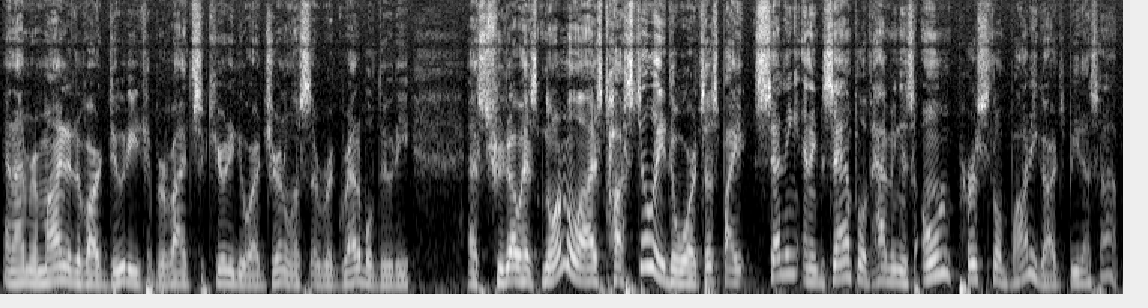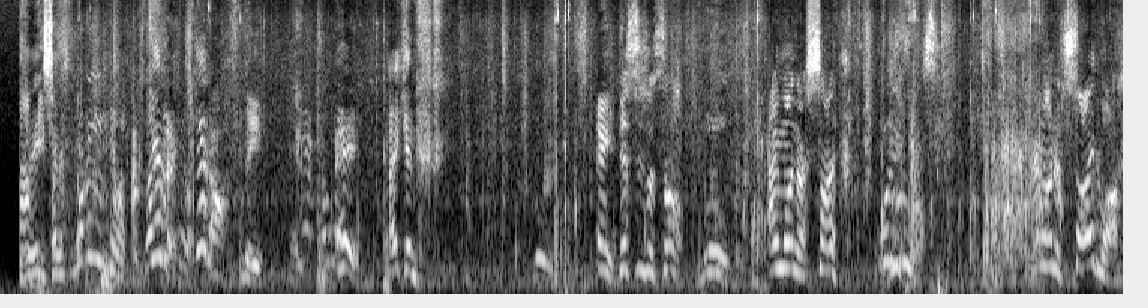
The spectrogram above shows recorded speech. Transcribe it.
and I'm reminded of our duty to provide security to our journalists, a regrettable duty, as Trudeau has normalized hostility towards us by setting an example of having his own personal bodyguards beat us up. What are you doing? Get, get off me! Hey, I can. Hey, this is assault. Move. I'm on a side. What is this? I'm on a sidewalk.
